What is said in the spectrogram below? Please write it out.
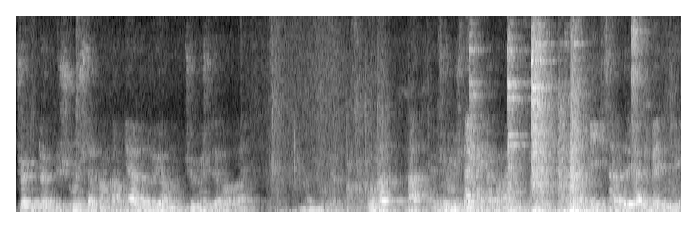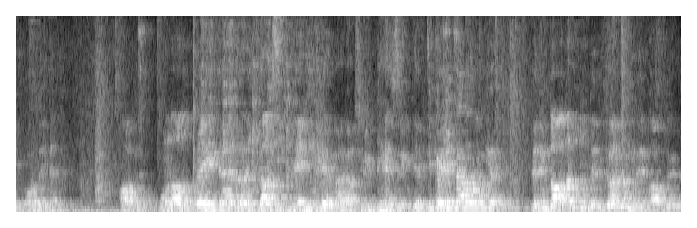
çöküp düşürmüşler kanka. Yerde duruyor ama. Çürümüş bir de baba. Ben de okuyorum. Onlar, ha? E, çürümüş derken kanka ben bir iki senedir yani belli oradaydı. Abi onu alıp buraya getirene kadar iflas etti. Belli kilo kanka sürükleye sürükleye. Bütün köylükler bana bakıyor. Dedim dağda bulun dedim. Görmüyor musun dedim kabloyu.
